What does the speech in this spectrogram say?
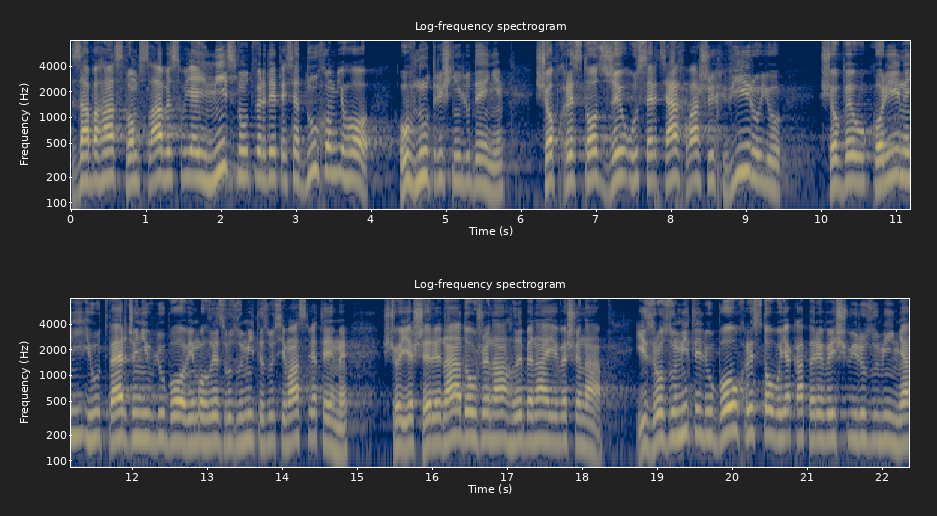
за багатством слави своєї міцно утвердитися Духом Його у внутрішній людині, щоб Христос жив у серцях ваших вірою, щоб ви укорінені і утверджені в любові могли зрозуміти з усіма святими, що є ширина, довжина, глибина і вишина, і зрозуміти любов Христову, яка перевищує розуміння,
